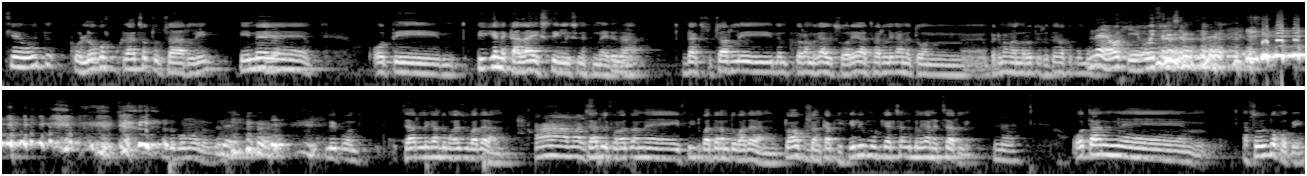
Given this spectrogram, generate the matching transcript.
Και ο, ο λόγος που κράτησα το Τσάρλι είναι ότι πήγαινε καλά η στήλη στην εφημερίδα. Εντάξει, το Τσάρλι είναι τώρα μεγάλη ιστορία. Τσάρλι λέγανε τον. ε, Περίμενα να με ρωτήσετε, θα το πω μόνο. Ναι, όχι, εγώ ήθελα σε Θα το πω μόνο. λοιπόν, Τσάρλι λέγανε το μαγαζί του πατέρα μου. Α, μάλιστα. Τσάρλι φωνάζανε οι φίλοι του πατέρα μου τον πατέρα μου. Το άκουσαν κάποιοι φίλοι μου και άρχισαν να με λέγανε Τσάρλι. Ναι. Όταν. Ε, αυτό δεν το έχω πει.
